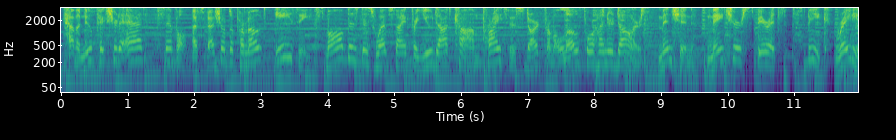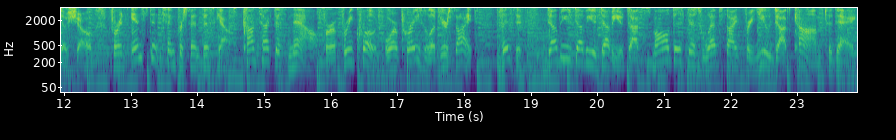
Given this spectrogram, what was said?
Have a new picture to add? Simple. A special to promote? Easy easy. Small business website for you.com prices start from a low $400. Mention Nature Spirits Speak radio show for an instant 10% discount. Contact us now for a free quote or appraisal of your site. Visit www.smallbusinesswebsiteforyou.com today.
